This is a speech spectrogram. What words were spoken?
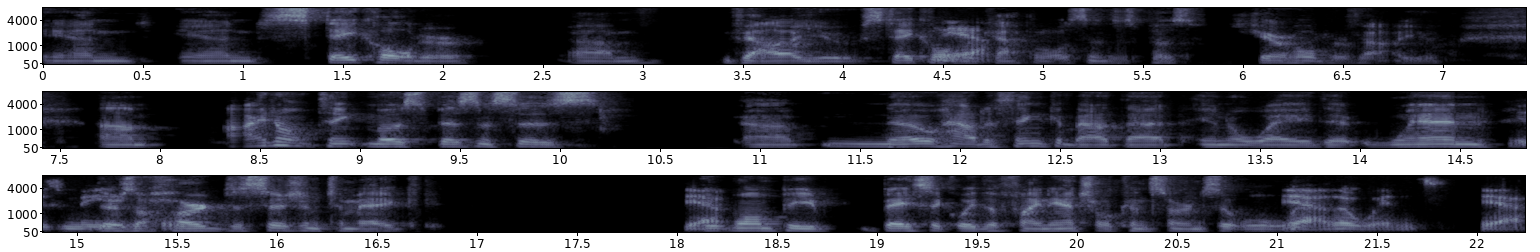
and and stakeholder um, value, stakeholder yeah. capitalism as opposed to shareholder value. Um, I don't think most businesses uh, know how to think about that in a way that when there's a hard decision to make, yeah. it won't be basically the financial concerns that will win. Yeah, the wins. Yeah.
